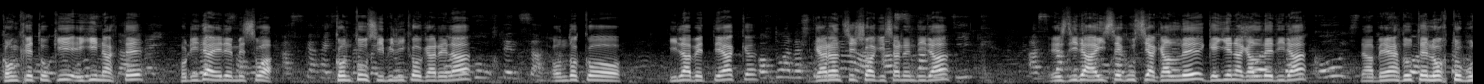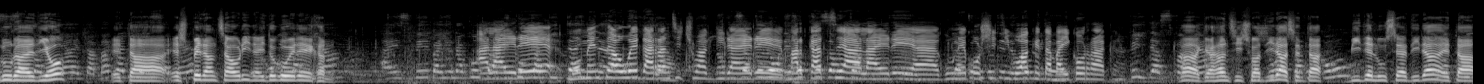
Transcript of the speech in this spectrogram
konkretuki egin arte, hori da ere mesua kontu zibiliko garela, ondoko hilabeteak garantzitsuak izanen dira, ez dira aize guziak alde, gehienak alde dira, behar dute lortu burura edio, eta esperantza hori nahi dugu ere egan. Ala ere, momentu hauek garrantzitsuak dira ere, markatzea ala ere eh, gune positiboak eta baikorrak. Ba, garrantzitsuak dira, zenta bide luzea dira eta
